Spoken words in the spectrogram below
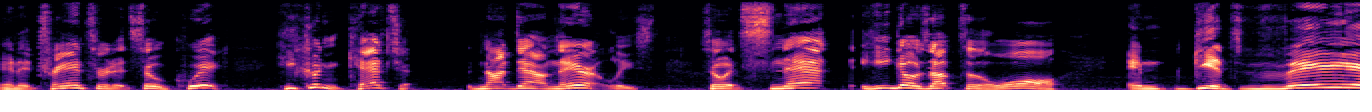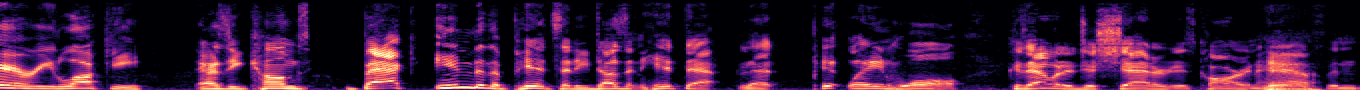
and it transferred it so quick he couldn't catch it, not down there at least. So it snapped. He goes up to the wall and gets very lucky as he comes back into the pits that he doesn't hit that that pit lane wall because that would have just shattered his car in Yeah. half. And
